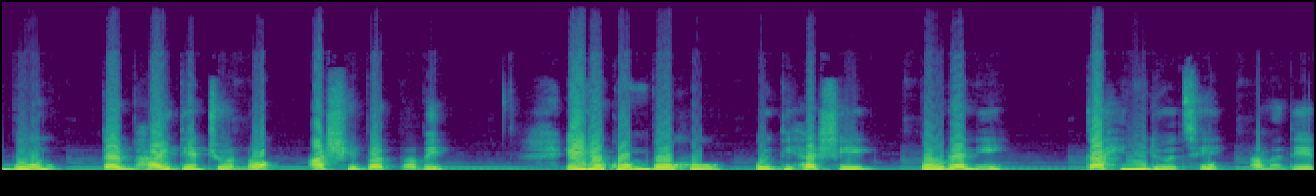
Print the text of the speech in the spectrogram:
বোন তার ভাইদের জন্য আশীর্বাদ পাবে। এইরকম বহু ঐতিহাসিক, পৌরাণিক কাহিনী রয়েছে আমাদের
